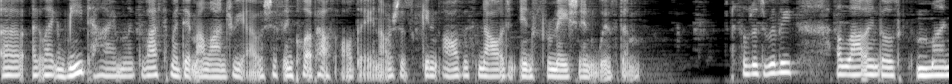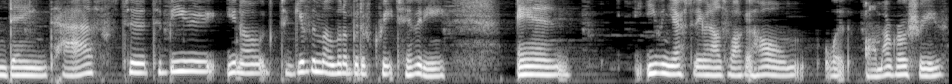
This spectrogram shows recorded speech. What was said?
uh, like me time. Like the last time I did my laundry, I was just in Clubhouse all day and I was just getting all this knowledge and information and wisdom. So just really allowing those mundane tasks to to be, you know, to give them a little bit of creativity. And even yesterday when I was walking home with all my groceries,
